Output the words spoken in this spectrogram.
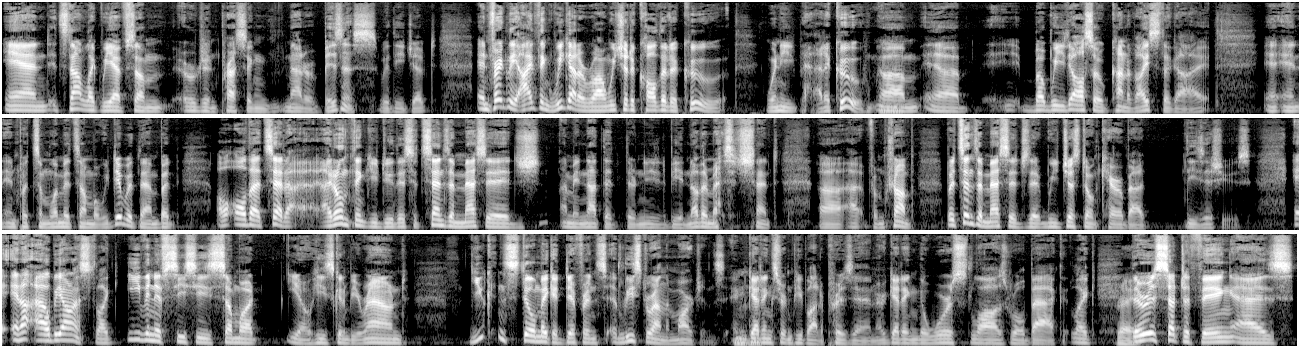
And it's not like we have some urgent, pressing matter of business with Egypt. And frankly, I think we got it wrong. We should have called it a coup when he had a coup. Um, uh, but we also kind of iced the guy and, and, and put some limits on what we did with them. But all, all that said, I, I don't think you do this. It sends a message. I mean, not that there needed to be another message sent uh, uh, from Trump, but it sends a message that we just don't care about these issues. And I- I'll be honest, like even if Sisi's somewhat, you know, he's going to be around, you can still make a difference at least around the margins and getting certain people out of prison or getting the worst laws rolled back. Like Right. there is such a thing as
